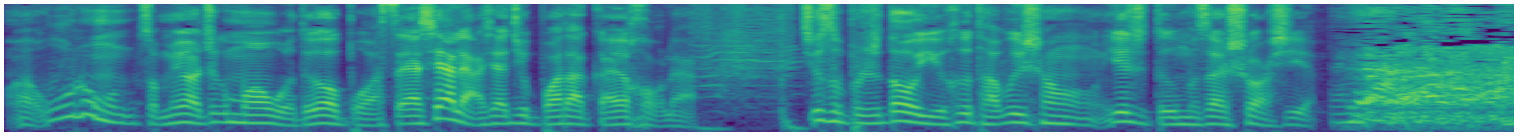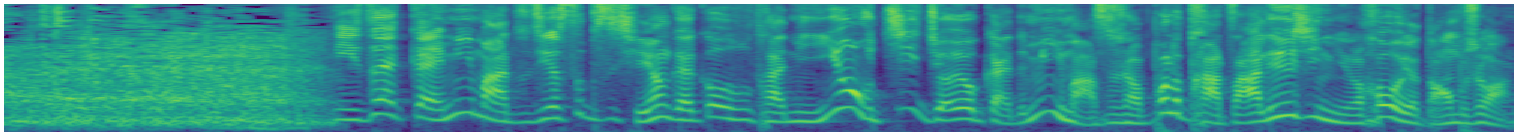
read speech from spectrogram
啊！无论怎么样，这个忙我都要帮，三下两下就帮他改好了。就是不知道以后他为什么一直都没再上线。你在改密码之前，是不是先应该告诉他你要即将要改的密码是啥？不然他咋联系你的号也当不上。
